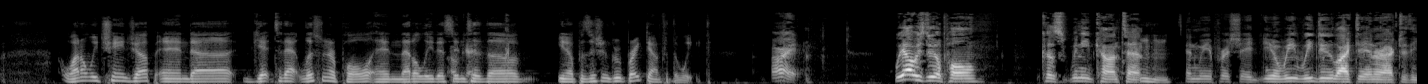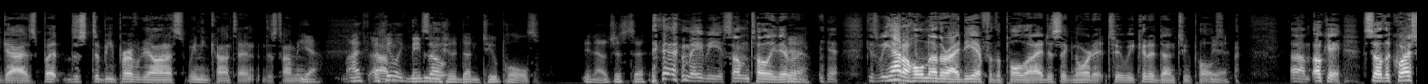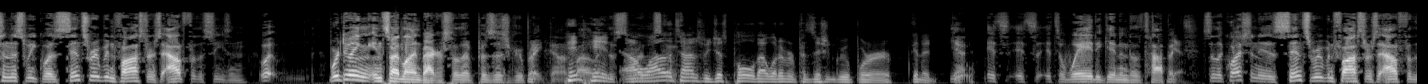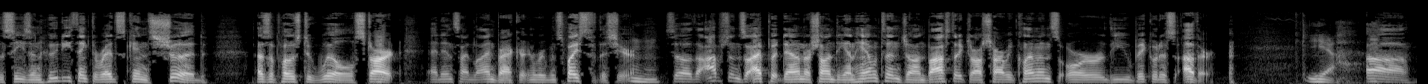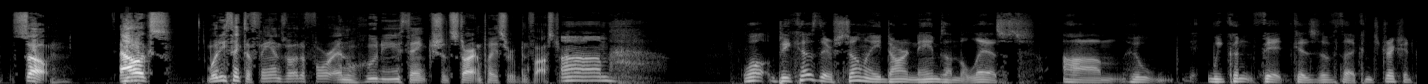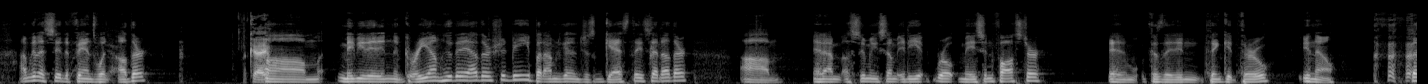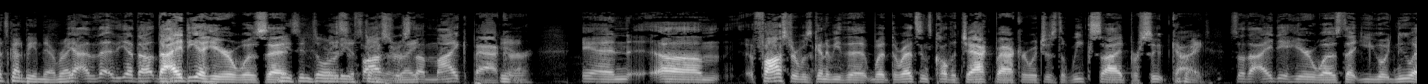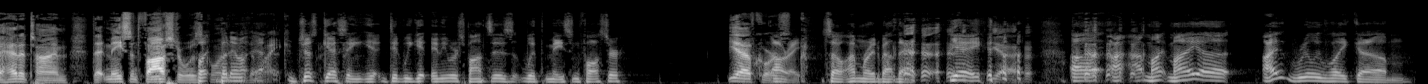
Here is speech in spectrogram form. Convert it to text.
Why don't we change up and uh, get to that listener poll, and that'll lead us into the you know position group breakdown for the week. All right. We always do a poll because we need content Mm-hmm. and we appreciate. You know, we we do like to interact with you guys, but just to be perfectly honest, we need content this time of Yeah, year. I, I feel Um, like maybe so- we should have done two polls. You know, just to Maybe something totally different. Yeah, because we had a whole nother idea for the poll that I just ignored it too. We could have done two polls. Yeah. Um, okay, so the question this week was: since Reuben Foster's out for the season, what, we're doing inside linebackers for the position group breakdown. hint by the hint. A lot of the comes from. times we just poll about whatever position group we're gonna do. Yeah, it's it's it's a way to get into the topic. So the question is: since Reuben Foster's out for the season, who do you think the Redskins should, as opposed to will, start at inside linebacker in Reuben's place for this year? Mm-hmm. So the options I put down are Shaun Dion Hamilton, Jon Bostic, Josh Harvey Clemens, or the ubiquitous other. Yeah. So, Alex, what do you think the fans voted for, and who do you think should start in place of Reuben Foster? Um. Well, because there's so many darn names on the list, um, who we couldn't fit because of the constriction. I'm gonna say the fans went other. okay, Um, maybe they didn't agree on who the other should be, but I'm gonna just guess they said other. Um, and I'm assuming some idiot wrote Mason Foster, and because they didn't think it through, you know, that's got to be in there, right? Yeah, the, yeah. The, the idea here was that Mason's already Mason a starter, Foster is right? the Mike backer, and um, Foster was going to be the what the Redskins call the Jack backer, which is the weak side pursuit guy. Right. So the idea here was that you knew ahead of time that Mason Foster was But going but to be the I- Mike. just guessing, did we get any responses with Mason Foster? Yeah, of course. All right, so I'm right about that. Yay! Yeah. uh, I, I, my my uh, I really like um,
